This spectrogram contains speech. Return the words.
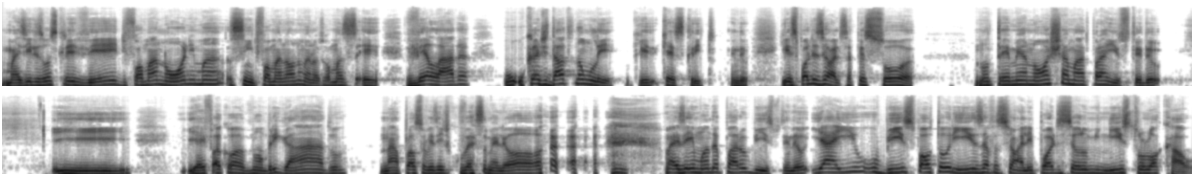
mas eles vão escrever de forma anônima, assim, de forma anônima, não, de forma eh, velada. O, o candidato não lê o que, que é escrito, entendeu? E eles podem dizer, olha, essa pessoa não tem menor chamado para isso, entendeu? E, e aí fala, ó, irmão, obrigado. Na próxima vez a gente conversa melhor. Mas aí manda para o bispo, entendeu? E aí o bispo autoriza, fala assim: olha, ele pode ser o ministro local.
